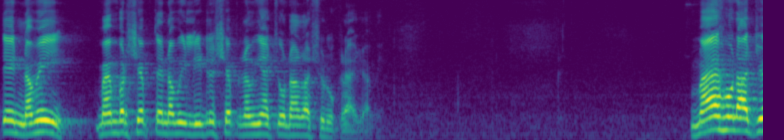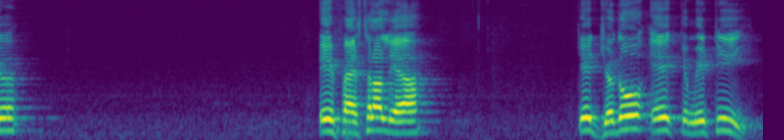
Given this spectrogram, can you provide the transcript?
ਤੇ ਨਵੀਂ ਮੈਂਬਰਸ਼ਿਪ ਤੇ ਨਵੀਂ ਲੀਡਰਸ਼ਿਪ ਨਵੀਆਂ ਚੋਣਾਂ ਦਾ ਸ਼ੁਰੂ ਕਰਾਇਆ ਜਾਵੇ। ਮੈਂ ਹੁਣ ਅੱਜ ਇਹ ਫੈਸਲਾ ਲਿਆ ਕਿ ਜਦੋਂ ਇਹ ਕਮੇਟੀ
